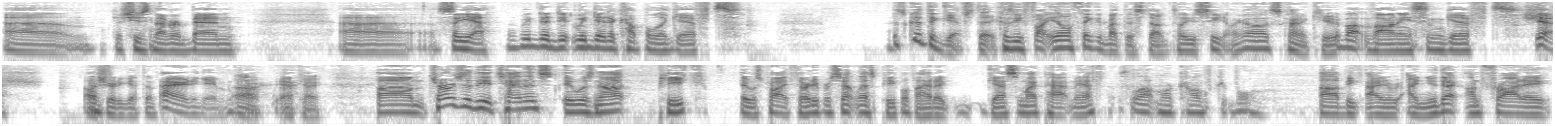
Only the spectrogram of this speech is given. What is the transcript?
um, because she's never been. Uh, so yeah, we did we did a couple of gifts. It's good to gifts because you find you don't think about this stuff until you see it. Like, oh, that's kind of cute. About Vonnie some gifts. Yeah, I'll sure to get them. I already gave them. Oh, her. Yeah. okay. Um, in terms of the attendance, it was not peak. It was probably thirty percent less people. If I had to guess in my pat math, It's a lot more comfortable. uh, be, I, I knew that on Friday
